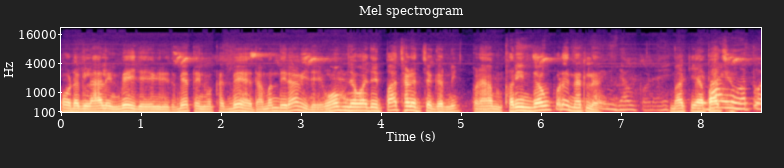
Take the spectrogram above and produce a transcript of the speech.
ઓ ડગલા હાલીને બે જાય એવી રીતે. બે ત્રણ વખત બે હતા મંદિર આવી જાય. ઓમ જવા જાય પાછળ જ છે ઘરની. પણ આમ ફરીને જવું પડે ને એટલે. બાકી આ હતું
